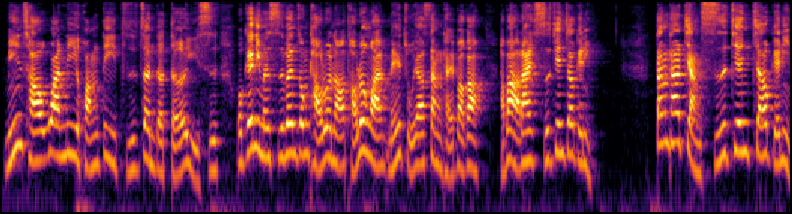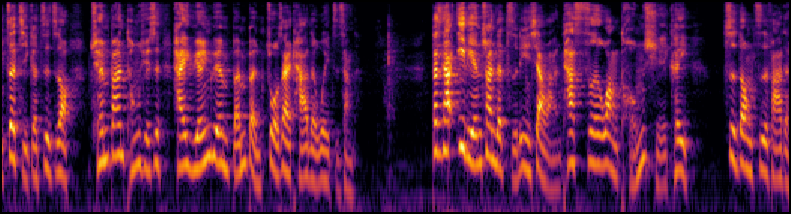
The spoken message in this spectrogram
明朝万历皇帝执政的得与失。我给你们十分钟讨论哦，讨论完每组要上台报告，好不好？来，时间交给你。当他讲时间交给你这几个字之后，全班同学是还原原本本坐在他的位置上的。但是他一连串的指令下完，他奢望同学可以自动自发的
